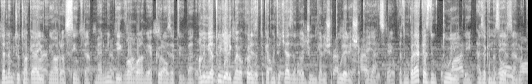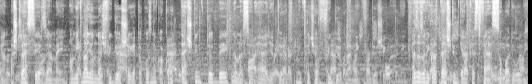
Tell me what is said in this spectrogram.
de nem tudnak eljutni arra a szintre, mert mindig van valami a környezetükben, ami miatt úgy élik meg a környezetüket, mint hogy ez lenne a dzsungel és a túlélésekkel játszaniuk. Tehát amikor elkezdünk túljutni ezeken az érzelmeken, a stressz érzelmeink, amik nagyon nagy függőséget okoznak, akkor a testünk többé nem lesz olyan elgyötört, mint hogyha függők lennénk, függőségben lennénk. Ez az, amikor a testünk elkezd felszállni szabadulni,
